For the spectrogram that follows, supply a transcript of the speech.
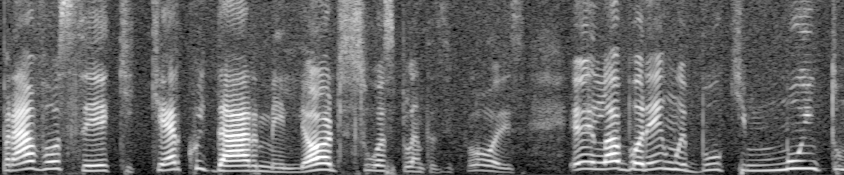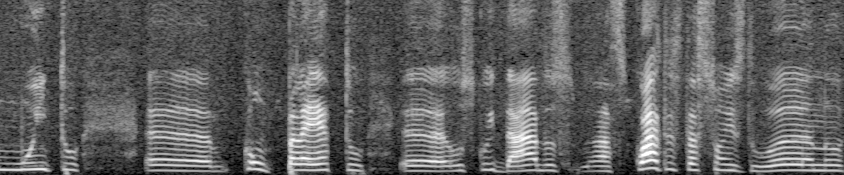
para você que quer cuidar melhor de suas plantas e flores. Eu elaborei um e-book muito, muito uh, completo, uh, os cuidados, as quatro estações do ano,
